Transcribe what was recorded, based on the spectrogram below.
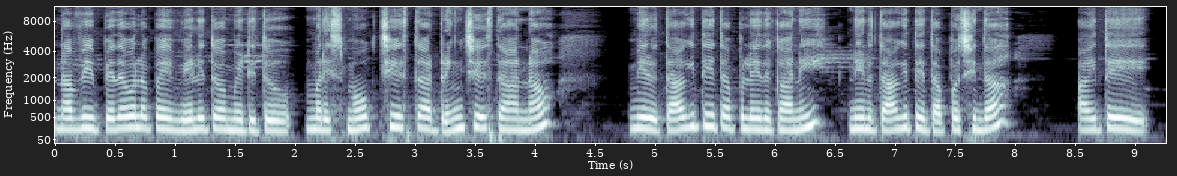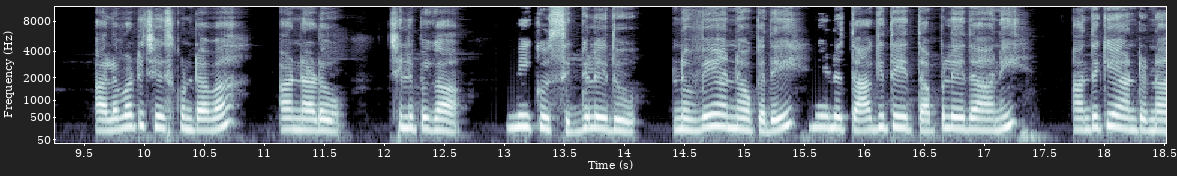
నవ్వి పెదవులపై వేలితో మెటుతూ మరి స్మోక్ చేస్తా డ్రింక్ చేస్తా అన్నావు? మీరు తాగితే తప్పలేదు కానీ నేను తాగితే తప్పొచ్చిందా? అయితే అలవాటు చేసుకుంటావా? అన్నాడు చిలిపిగా. నీకు సిగ్గులేదు. నువ్వే అన్నావు కదే నేను తాగితే తప్పలేదా అని? అందుకే అంటున్నా.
